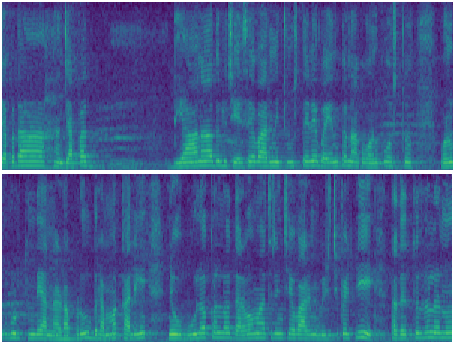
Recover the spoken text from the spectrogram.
జపదా జప ధ్యానాదులు చేసేవారిని చూస్తేనే భయంతో నాకు వణుకు వస్తు వణుకు పుడుతుంది అన్నాడు. అప్పుడు బ్రహ్మ కలి నువ్వు భూలోకంలో ధర్మమాచరించే వారిని విడిచిపెట్టి తదితరులను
